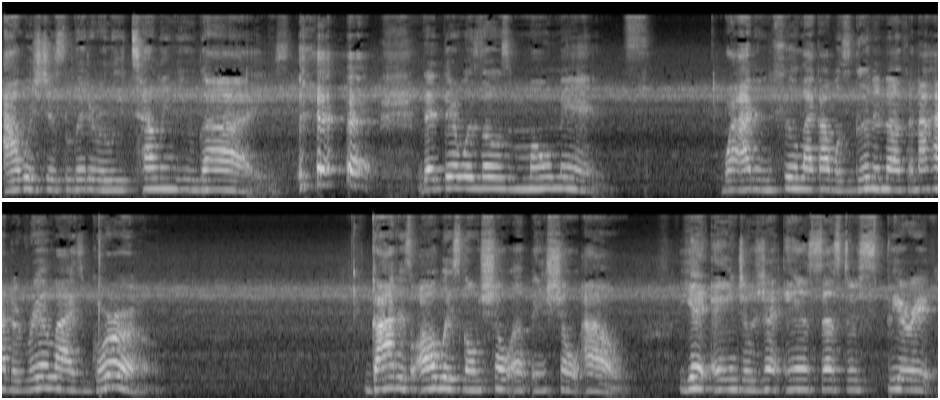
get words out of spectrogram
I was just literally telling you guys. that there was those moments where I didn't feel like I was good enough and I had to realize, girl, God is always going to show up and show out. Your angels, your ancestors, spirit,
